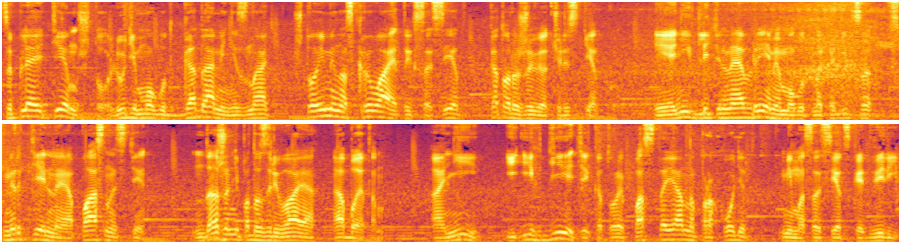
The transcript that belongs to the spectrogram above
цепляет тем, что люди могут годами не знать, что именно скрывает их сосед, который живет через стенку. И они длительное время могут находиться в смертельной опасности, даже не подозревая об этом. Они и их дети, которые постоянно проходят мимо соседской двери.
